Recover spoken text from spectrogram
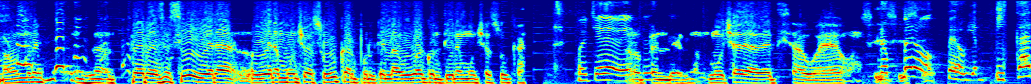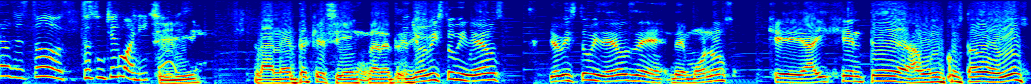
No, hombre. Pero eso sí, hubiera, hubiera mucho azúcar porque la uva contiene mucho azúcar. Mucha diabetes. Mucha diabetes a huevo. no, pero, pero bien pícaros estos, estos pinches monitos. Sí, la neta que sí, la neta. Yo he visto videos, yo he visto videos de, de monos que hay gente a un costado de ellos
